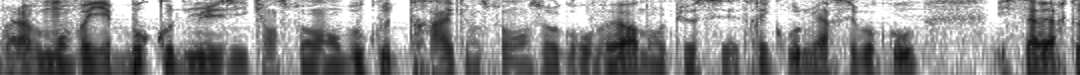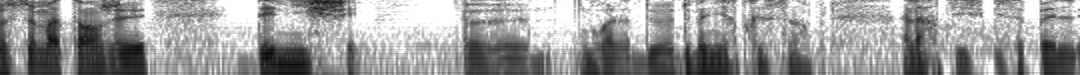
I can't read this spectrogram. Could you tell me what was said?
Voilà, vous m'envoyez beaucoup de musique en ce moment, beaucoup de tracks en ce moment sur Groover, donc c'est très cool, merci beaucoup. Il s'avère que ce matin, j'ai déniché, voilà, de manière très simple, un artiste qui s'appelle,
